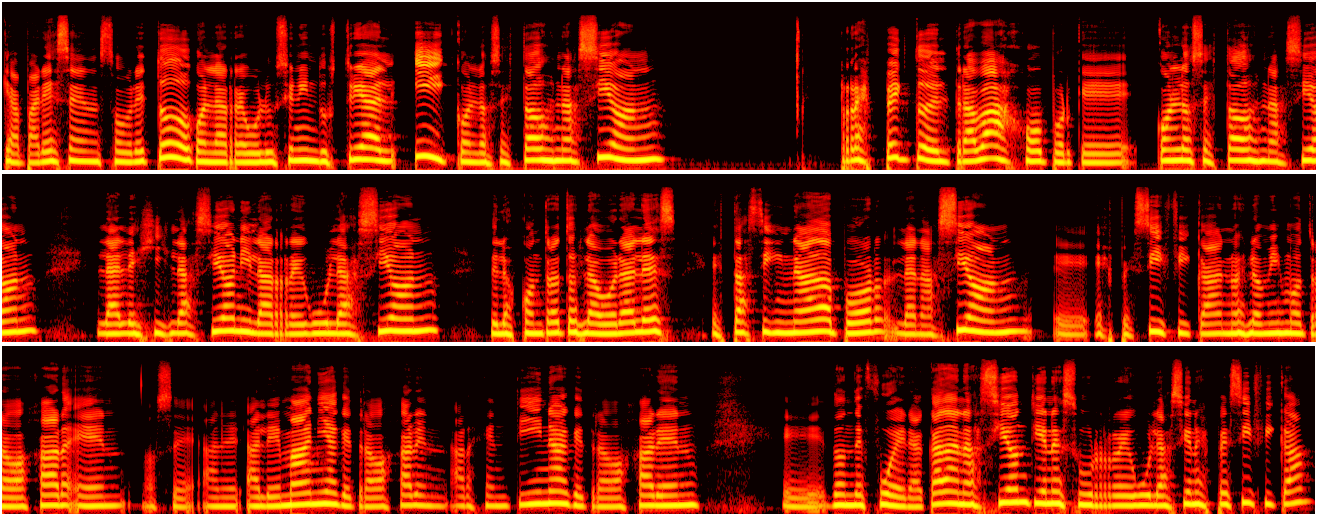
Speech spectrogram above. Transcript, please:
que aparecen sobre todo con la revolución industrial y con los estados-nación, respecto del trabajo, porque con los estados-nación la legislación y la regulación de los contratos laborales está asignada por la nación eh, específica. No es lo mismo trabajar en, no sé, Alemania que trabajar en Argentina, que trabajar en eh, donde fuera. Cada nación tiene su regulación específica,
